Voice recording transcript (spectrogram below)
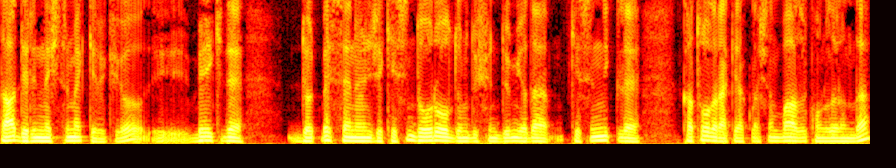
daha derinleştirmek gerekiyor. Ee, belki de 4-5 sene önce kesin doğru olduğunu düşündüğüm ya da kesinlikle katı olarak yaklaştığım bazı konularında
